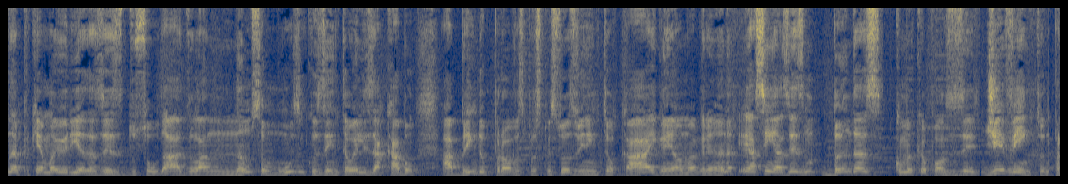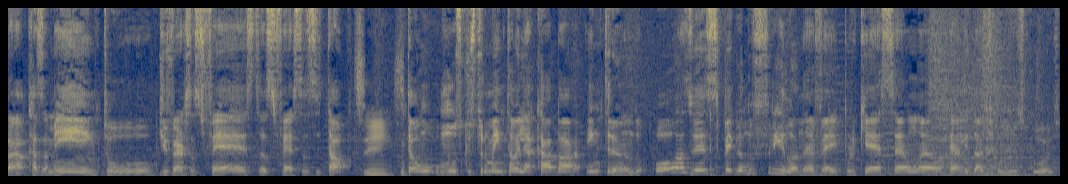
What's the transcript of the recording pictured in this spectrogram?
né? Porque a maioria das vezes dos soldados lá não são músicos, então eles acabam abrindo provas para as pessoas virem tocar e ganhar uma grana. E assim, às vezes bandas, como é que eu posso dizer, de evento, para casamento, diversas festas, festas e tal. Sim. Então o músico instrumental ele acaba entrando. Ou às vezes pegando frila, né, velho? Porque essa é, uma, é a realidade do músico hoje.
